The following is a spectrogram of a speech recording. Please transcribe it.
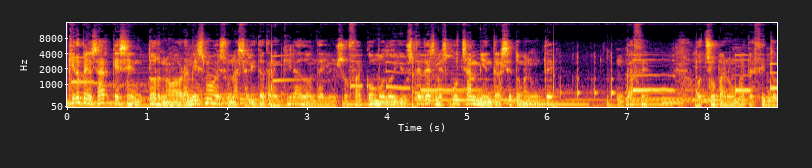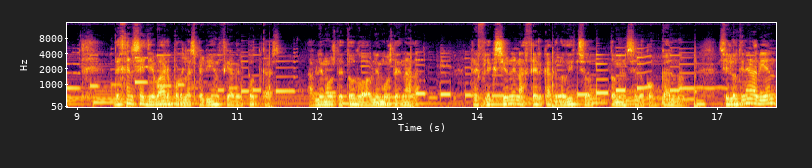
Quiero pensar que ese entorno ahora mismo es una salita tranquila donde hay un sofá cómodo y ustedes me escuchan mientras se toman un té, un café o chupan un matecito. Déjense llevar por la experiencia del podcast. Hablemos de todo, hablemos de nada. Reflexionen acerca de lo dicho, tómenselo con calma. Si lo tienen a bien,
